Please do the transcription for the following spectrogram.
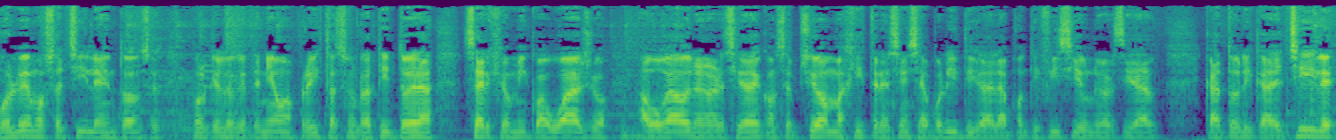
Volvemos a Chile entonces, porque lo que teníamos previsto hace un ratito era Sergio Mico Aguayo, abogado de la Universidad de Concepción, magíster en Ciencia Política de la Pontificia Universidad Católica de Chile.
